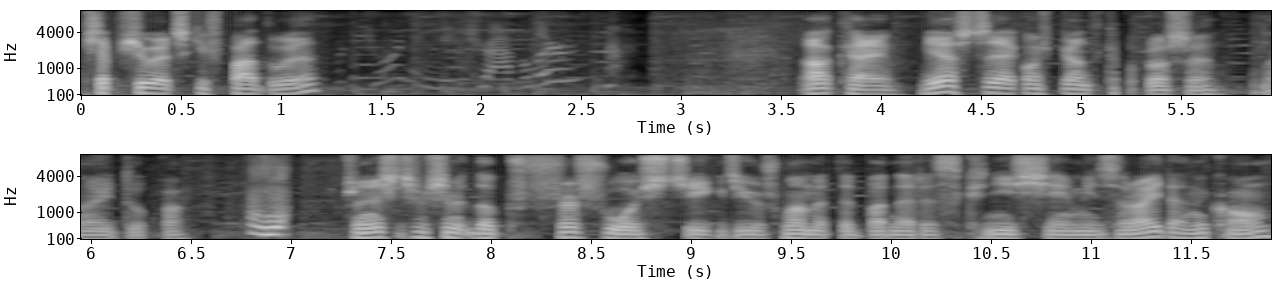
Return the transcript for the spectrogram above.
Psie wpadły. Okej, jeszcze jakąś piątkę poproszę. No i dupa. Przenieśliśmy się do przyszłości, gdzie już mamy te banery z Knisiem i z Raidenką.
